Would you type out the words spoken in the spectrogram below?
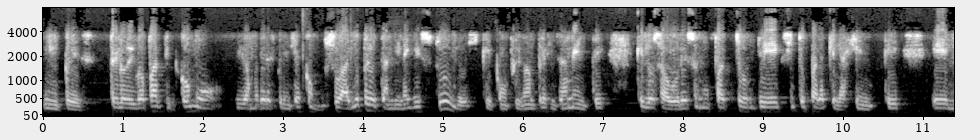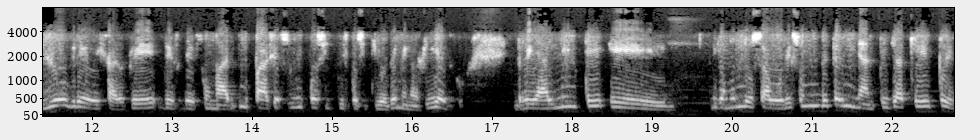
Y pues te lo digo a partir como digamos, de la experiencia como usuario, pero también hay estudios que confirman precisamente que los sabores son un factor de éxito para que la gente eh, logre dejar de, fumar y pase a sus dispositivos de menor riesgo. Realmente, eh, digamos, los sabores son determinantes ya que, pues,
